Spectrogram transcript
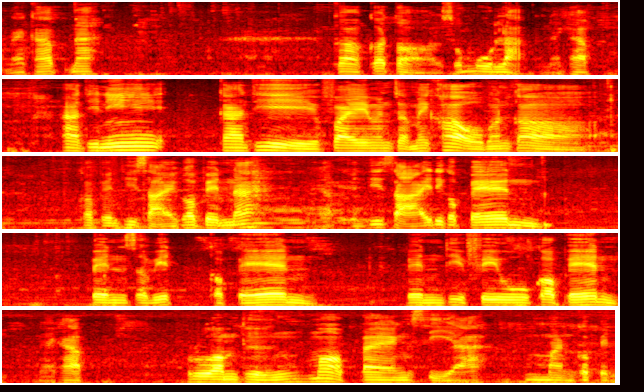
ๆนะครับนะ ก็ก็ต่อสมบูรณ์ละนะครับอ่าทีนี้การที่ไฟมันจะไม่เข้ามันก็ก็เป็นที่สายก็เป็นนะนะครับเป็นที่สายที่ก็เป็นเป็นสวิตช์ ก็เป็น เป็นที่ฟิวก็เป็นนะครับ รวมถึงหม้อแปลงเสียมันก็เป็น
